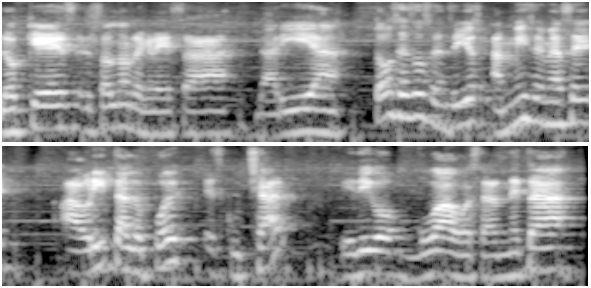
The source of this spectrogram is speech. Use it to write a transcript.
Lo que es El Sol no regresa, Daría, todos esos sencillos a mí se me hace, ahorita lo puedo escuchar y digo, wow, o sea, neta,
